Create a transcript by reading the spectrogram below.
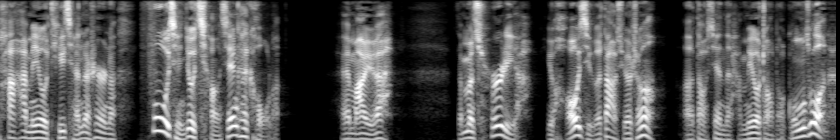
他还没有提钱的事呢，父亲就抢先开口了：“哎，马宇，咱们村里啊有好几个大学生啊，到现在还没有找到工作呢，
